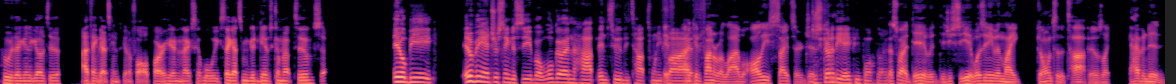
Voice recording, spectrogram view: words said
who are they going to go to? I think that team's going to fall apart here in the next couple weeks. They got some good games coming up too, so it'll be it'll be interesting to see. But we'll go ahead and hop into the top If twenty-five. I can find a reliable, all these sites are just just, go to the AP poll. That's what I did. But did you see? It wasn't even like going to the top. It was like having to.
